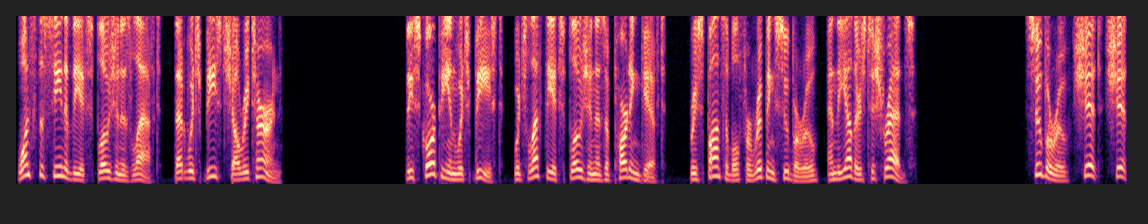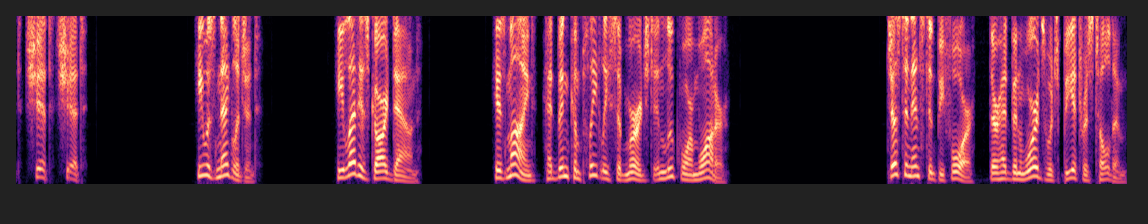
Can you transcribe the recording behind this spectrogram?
Once the scene of the explosion is left, that witch beast shall return. The scorpion witch beast, which left the explosion as a parting gift, responsible for ripping Subaru and the others to shreds. Subaru, shit, shit, shit, shit. He was negligent. He let his guard down. His mind had been completely submerged in lukewarm water. Just an instant before, there had been words which Beatrice told him,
